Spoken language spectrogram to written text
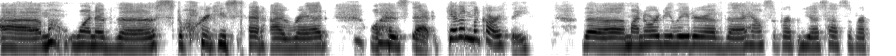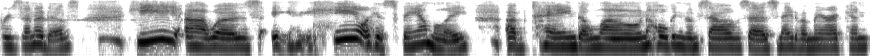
Um, one of the stories that I read was that Kevin McCarthy, the minority leader of the House of U.S. House of Representatives, he uh, was he or his family obtained a loan holding themselves as Native American,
